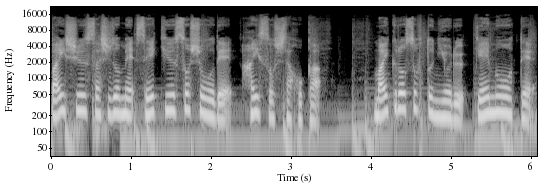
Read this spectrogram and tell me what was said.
買収差し止め請求訴訟で敗訴したほか、マイクロソフトによるゲーム大手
